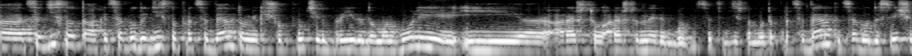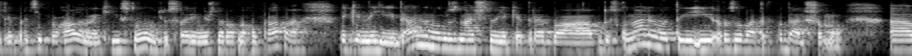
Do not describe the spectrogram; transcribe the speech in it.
Е, Це дійсно так, і це буде дійсно прецедентом, якщо Путін приїде до Монголії і е, арешту арешту не відбудеться. Це дійсно буде прецедент, і це буде свідчити про ті прогалини, які існують у сфері міжнародного права, яке не є ідеальним однозначно, яке треба вдосконалювати і розвивати в подальшому. Е,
